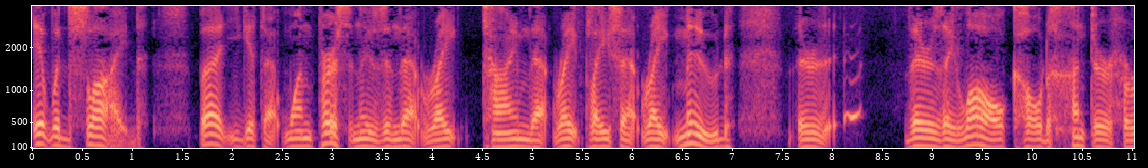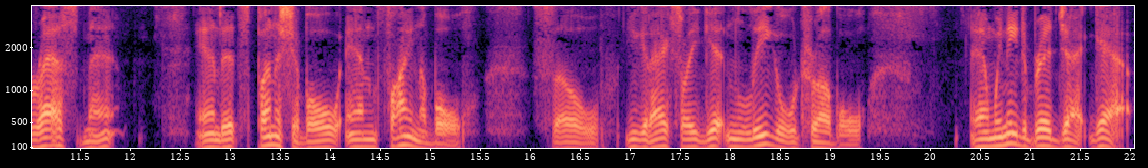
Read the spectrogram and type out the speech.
it would slide. But you get that one person who's in that right time, that right place, that right mood. There, there's a law called hunter harassment, and it's punishable and finable. So you could actually get in legal trouble. And we need to bridge that gap.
